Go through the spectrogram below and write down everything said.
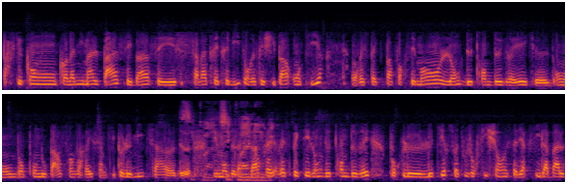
parce que quand, quand l'animal passe, et ben c'est ça va très très vite. On réfléchit pas, on tire. On respecte pas forcément l'angle de 30 degrés que, dont, dont on nous parle sans arrêt. C'est un petit peu le mythe ça euh, de, du monde de quoi, la chasse. Respecter l'angle de 30 degrés pour que le, le tir soit toujours fichant. C'est-à-dire que si la balle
